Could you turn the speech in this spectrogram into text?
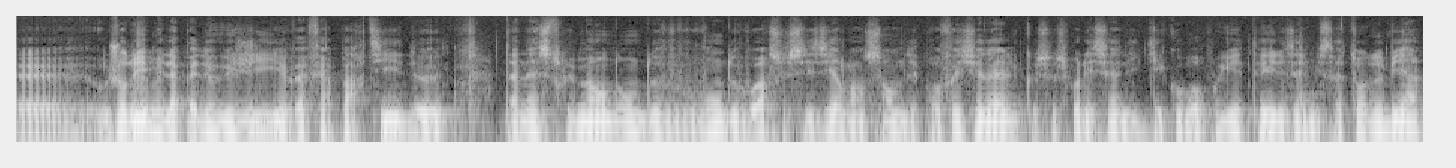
euh, aujourd'hui, mais la pédagogie va faire partie d'un instrument dont vont devoir se saisir l'ensemble des professionnels, que ce soit les syndics des copropriétés, les administrateurs de biens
